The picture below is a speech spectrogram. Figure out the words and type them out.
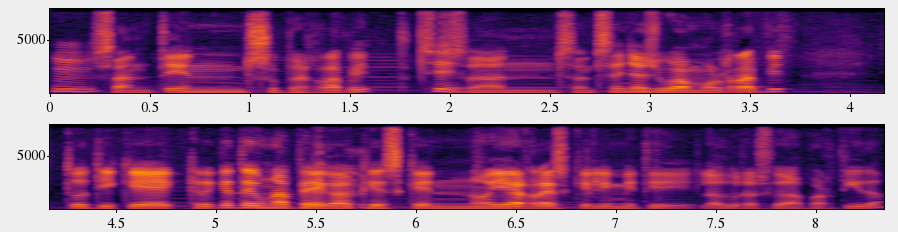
Mm. s'entén superràpid, Sí. s'en- s'ensenya a jugar molt ràpid, tot i que crec que té una pega, que és que no hi ha res que limiti la duració de la partida.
